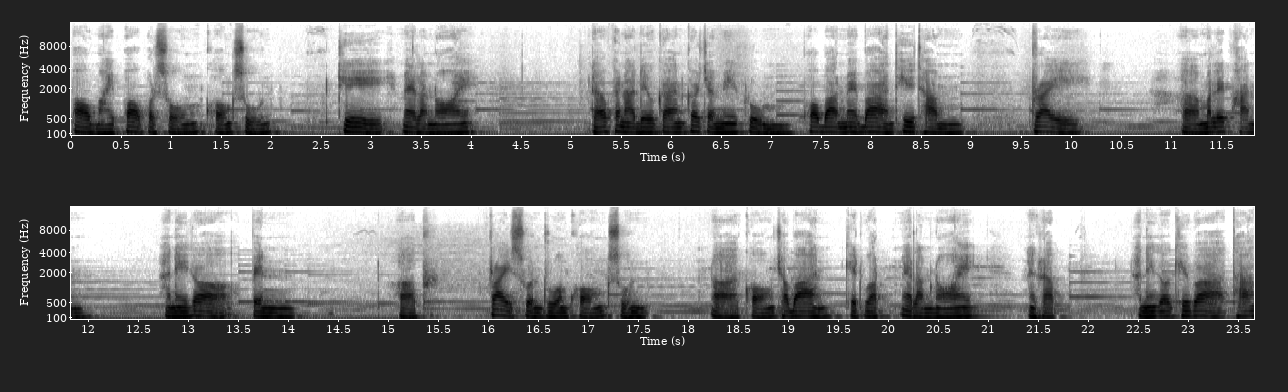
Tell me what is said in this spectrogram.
เป้าหมายเป้าประสงค์ของศูนย์ ที่แม่ละน้อย แล้วขณะเดียวกันก็จะมีกลุ่มพ่อบ้านแม่บ้านที่ทำไร่เมล็ดพันธุ์ อันนี้ก็เป็น ไร่ส่วนรวมของศูนย์ของชาวบ้านเขตวัดแม่ลำน้อยนะครับ อันนี้ก็คิดว่าทั้ง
